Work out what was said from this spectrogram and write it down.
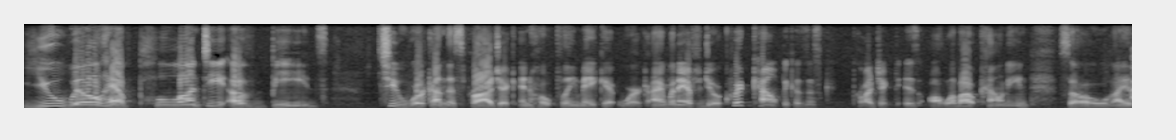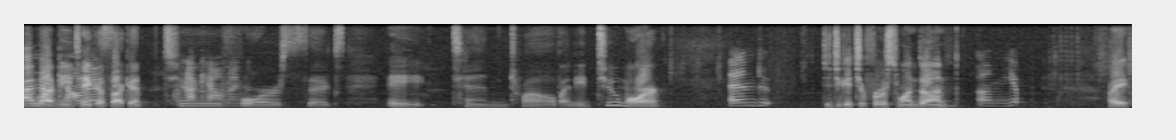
you will have plenty of beads to work on this project and hopefully make it work. I'm going to have to do a quick count because this project is all about counting. So I, I'm let me take a counting. second. I'm not counting. four, six, eight, 10, 12. I need two more. And Did you get your first one done? um, yep. All right.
